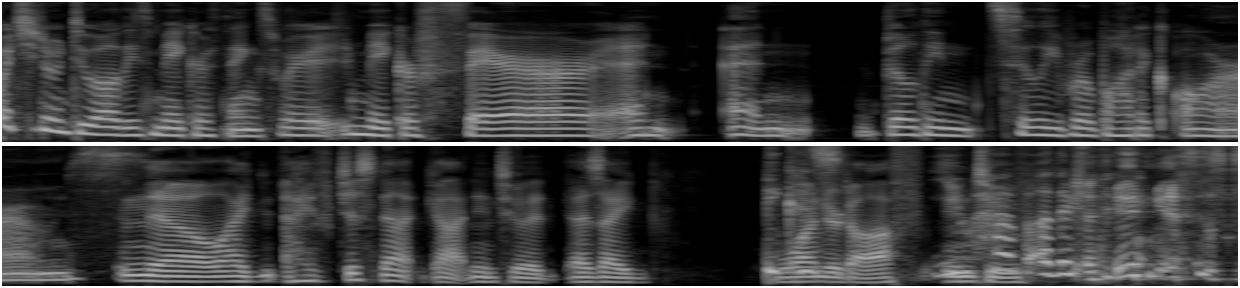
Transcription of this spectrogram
But you don't do all these maker things where maker fair and and building silly robotic arms. No, I I've just not gotten into it as I Because wandered off You into have other things.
